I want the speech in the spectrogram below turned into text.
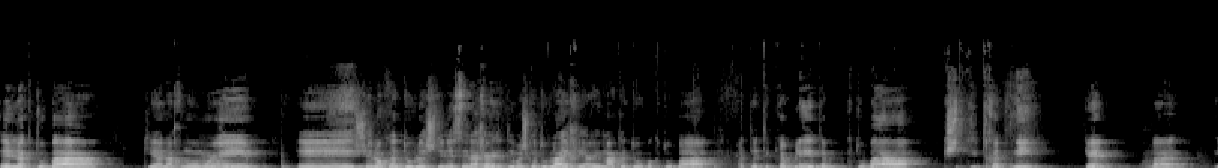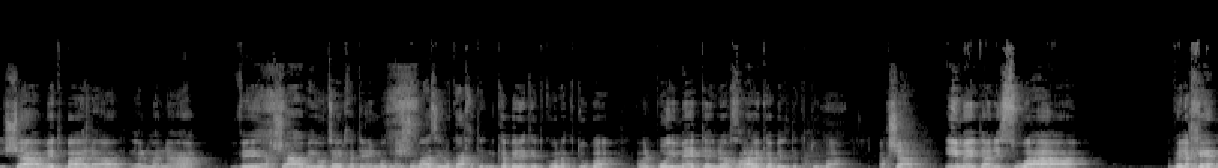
אין לה כתובה, כי אנחנו אומרים אה, שלא כתוב לך שתינשא לאחר, תתלי מה שכתוב לאחי. הרי מה כתוב בכתובה? אתה תקבלי את הכתובה כשתתחתני, כן? אישה מת בעלה, אלמנה, ועכשיו היא רוצה להתחתן עם עוד מישהו ואז היא לוקחת, מקבלת את כל הכתובה. אבל פה היא מתה, היא לא יכולה לקבל את הכתובה. עכשיו, אם הייתה נשואה, ולכן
